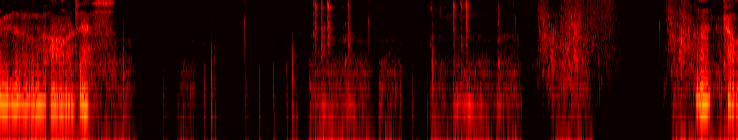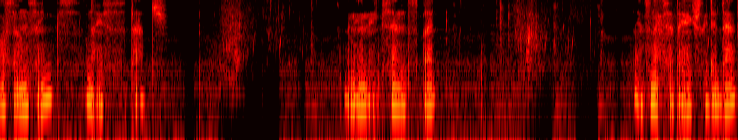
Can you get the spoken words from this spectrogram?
Remove all of this. Uh, cobblestone sinks, nice touch. I mean, it makes sense, but it's nice that they actually did that.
